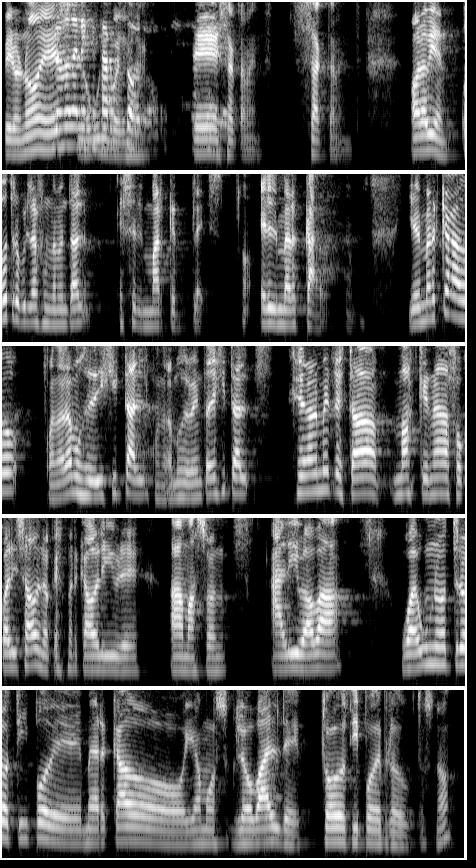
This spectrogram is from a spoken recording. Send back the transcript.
Pero no es. no tenés que estar solo. exactamente, exactamente. Ahora bien, otro pilar fundamental es el marketplace, el mercado. Y el mercado cuando hablamos de digital, cuando hablamos de venta digital, generalmente está más que nada focalizado en lo que es Mercado Libre, Amazon, Alibaba o algún otro tipo de mercado, digamos, global de todo tipo de productos, ¿no?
